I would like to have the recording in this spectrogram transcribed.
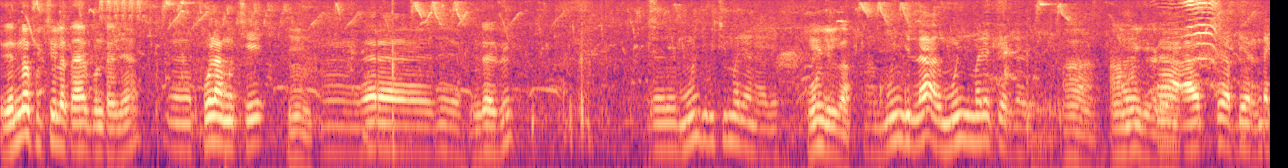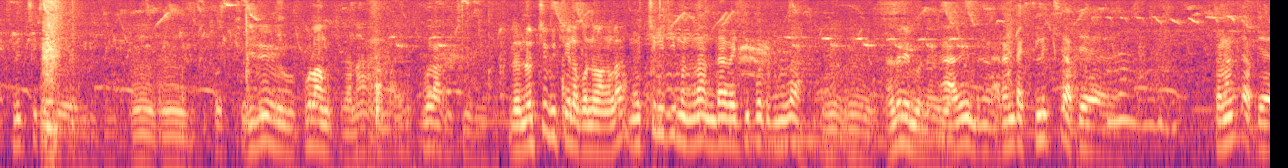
இது என்ன குச்சியில் தயார் பண்ணுறீங்க பூலாங்குச்சி. ம். வேற இது இந்த இது? இது மூஞ்சி குச்சி மாதிரியான அது. மூங்கில் தான் மூஞ்சில்ல அது மூஞ்சி மாதிரியே தெரியாது ஆ மூங்கில் அடுத்து அப்படியே ரெண்டா கிழிச்சு இது பூலாங்குச்சி தானா பூலாங்குச்சி. இல்லை நொச்சி குச்சியில் பண்ணுவாங்களா? நொச்சி குச்சி பண்ணலாம் இந்த வெட்டி போட்டுக்கணுங்களா ம் அதுலேயும் பண்ணுவீங்க. அதையும் பண்ணலாம் ரெண்டா கிழிச்சு அப்படியே தொடர்ந்து அப்படியே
